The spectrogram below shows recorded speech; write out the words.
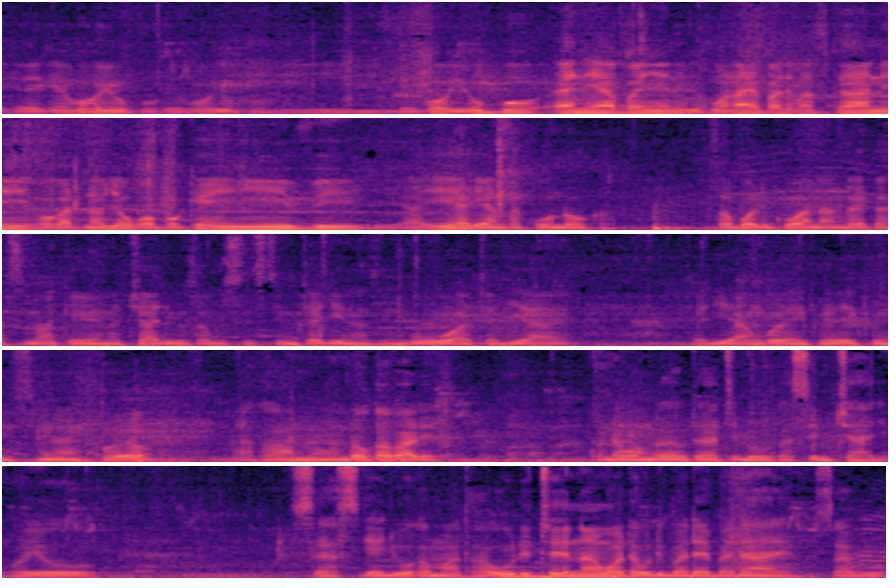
Kevo yupo, Kevo yupo. Kevo yupo. Yaani hapa yenyewe nilikuwa naye pale maskani wakati nakuja kuwapokea nyinyi hivi, yeye alianza kuondoka. Kwa sababu alikuwa anahangaika simu yake na chaji kwa sababu system chaji inazingua, chaji yake chaji yangu ile kwenye simu yake. Kwa hiyo akawa ameondoka pale kwenda kuangalia utaratibu wa simu chaji. Kwa hiyo sasa sijajua kama atarudi tena au atarudi baadaye baadaye kwa sababu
